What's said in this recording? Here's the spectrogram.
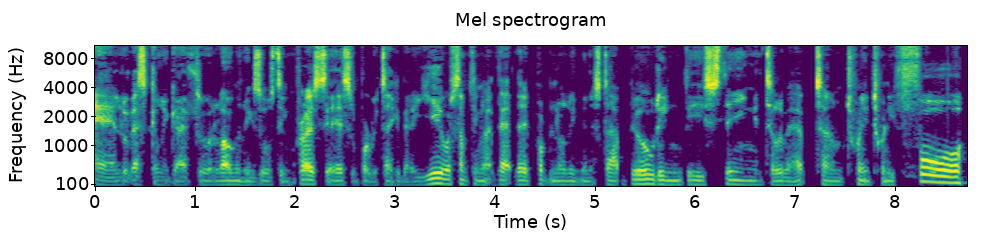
And look, that's going to go through a long and exhausting process. It'll probably take about a year or something like that. They're probably not even going to start building this thing until about um, 2024.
